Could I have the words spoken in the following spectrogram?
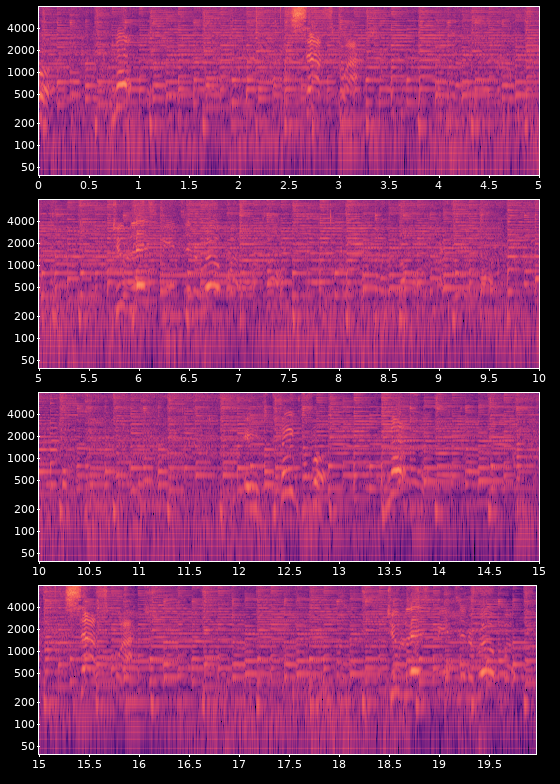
Alpha, nothing. Sasquatch, two lesbians in a rowboat. He's Bigfoot, nothing. Sasquatch, two lesbians in a rowboat.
